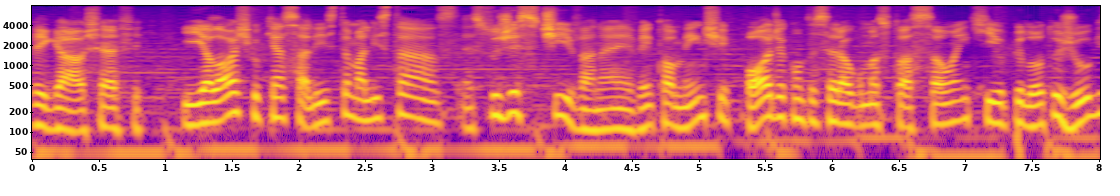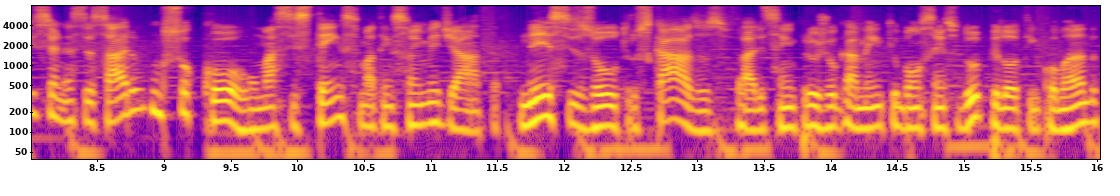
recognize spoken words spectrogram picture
Legal, chefe. E é lógico que essa lista é uma lista é, sugestiva, né? Eventualmente pode acontecer alguma situação em que o piloto julgue ser necessário um socorro, uma assistência, uma atenção imediata. Nesses outros casos, vale sempre o julgamento e o bom senso do piloto em comando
